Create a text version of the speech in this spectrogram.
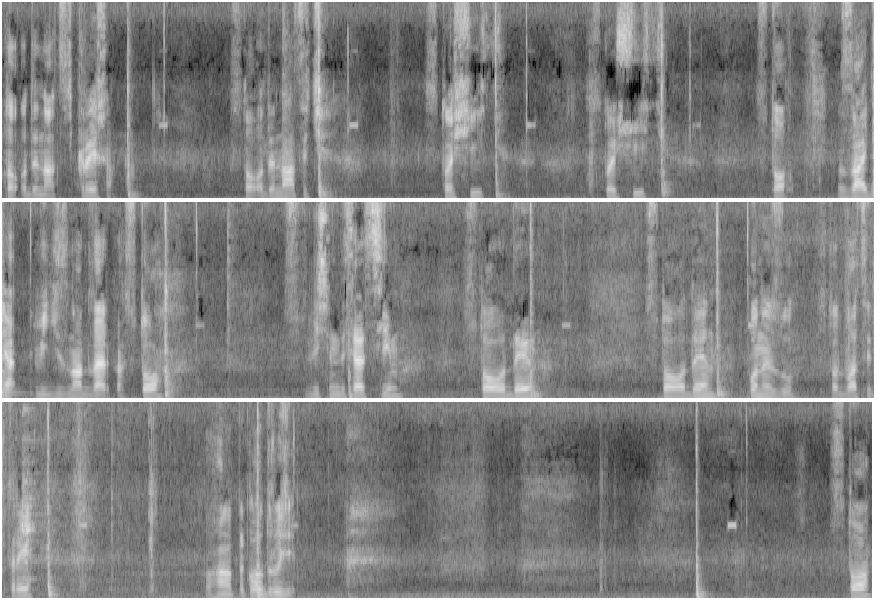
111. Криша. 111, 106, 106, 100. Задня від'їзна дверка 100. 87, 101, 101, понизу 123. Погано приклав, друзі. Сто,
